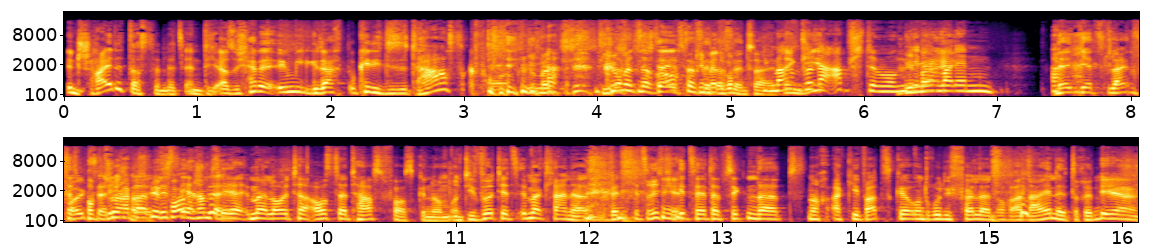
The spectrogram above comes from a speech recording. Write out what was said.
entscheidet das denn letztendlich? Also ich hatte irgendwie gedacht, okay, diese Taskforce kümmert, kümmert sich da jetzt primär drum. Die machen so eine Abstimmung. Jeder mal den. Ne, jetzt, das. Problem war, bisher haben sie ja immer Leute aus der Taskforce genommen und die wird jetzt immer kleiner. Also, wenn ich jetzt richtig gezählt habe, sitzen da noch Aki Watzke und Rudi Völler noch alleine drin. Ja.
